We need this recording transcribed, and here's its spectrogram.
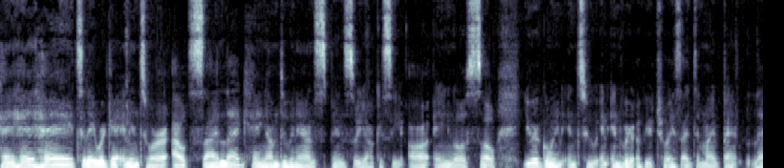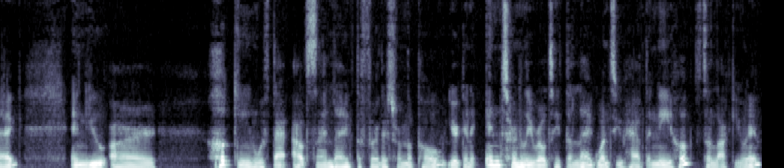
Hey, hey, hey, today we're getting into our outside leg hang. I'm doing it on spin so y'all can see all angles. So you're going into an invert of your choice. I did my bent leg and you are hooking with that outside leg the furthest from the pole. You're going to internally rotate the leg once you have the knee hooked to lock you in.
